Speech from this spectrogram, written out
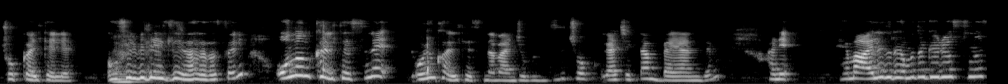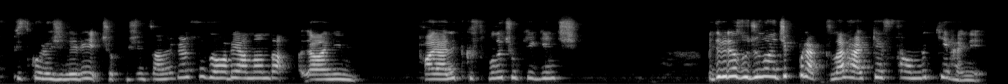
Çok kaliteli. O Evet. filmi de izleyin arada söyleyeyim. Onun kalitesine, oyun kalitesine bence bu dizi çok gerçekten beğendim. Hani hem aile dramı da görüyorsunuz, psikolojileri çökmüş insanları görüyorsunuz ama bir yandan da yani hayalet kısmı da çok ilginç. Bir de biraz ucunu açık bıraktılar. Herkes sandı ki hani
